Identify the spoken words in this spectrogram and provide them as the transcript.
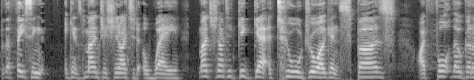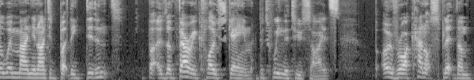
But they're facing against Manchester United away. Manchester United did get a 2-all draw against Spurs. I thought they were going to win Man United, but they didn't. But it was a very close game between the two sides. But overall, I cannot split them.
